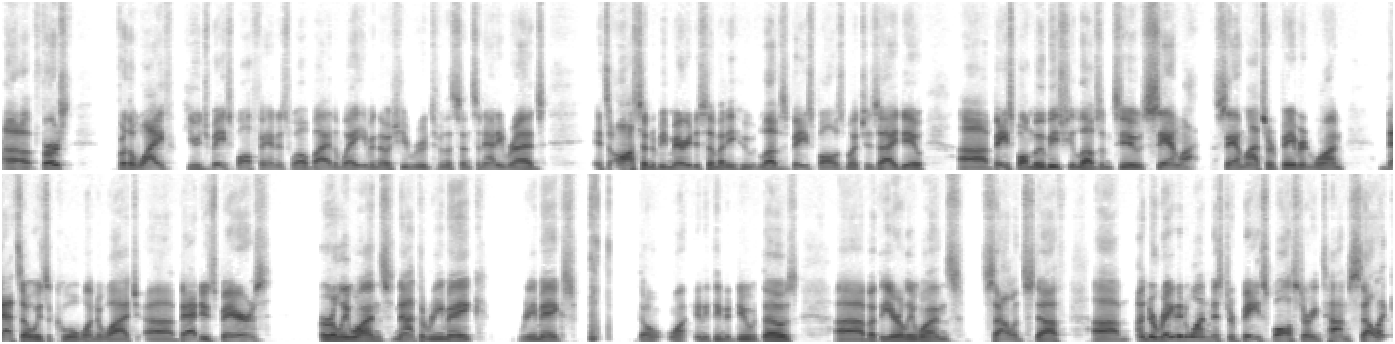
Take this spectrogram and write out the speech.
Uh, first, for the wife, huge baseball fan as well, by the way, even though she roots for the Cincinnati Reds. It's awesome to be married to somebody who loves baseball as much as I do. Uh, baseball movies, she loves them too. Sandlot. Sandlot's her favorite one. That's always a cool one to watch. Uh, Bad News Bears, early ones, not the remake. Remakes, don't want anything to do with those. Uh, but the early ones, solid stuff. Um, underrated one, Mr. Baseball, starring Tom Selleck.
